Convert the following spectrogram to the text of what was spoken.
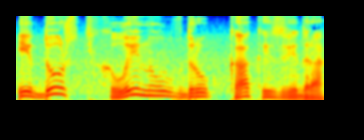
и дождь хлынул вдруг, как из ведра.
